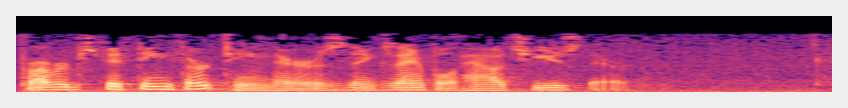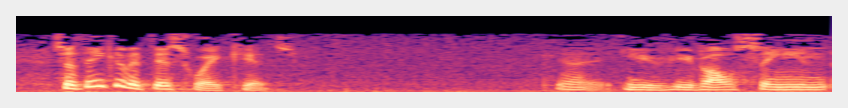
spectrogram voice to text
Proverbs 15:13 there as an example of how it's used there. So think of it this way, kids. Uh, you've, you've all seen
